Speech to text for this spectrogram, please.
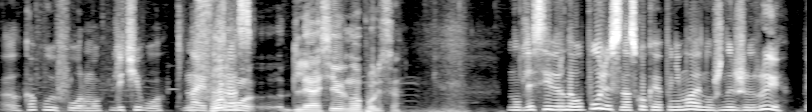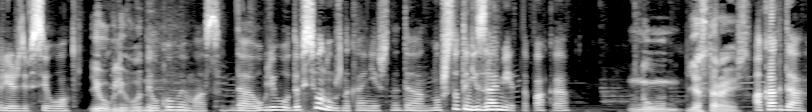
Э, Какую форму? Для чего? На этот форму раз? для Северного полюса Ну, для Северного полюса, насколько я понимаю, нужны жиры прежде всего. и углеводы. Белковые массы. Да, углеводы. Да все нужно, конечно, да. Ну, что-то незаметно пока. Ну, я стараюсь. А когда?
